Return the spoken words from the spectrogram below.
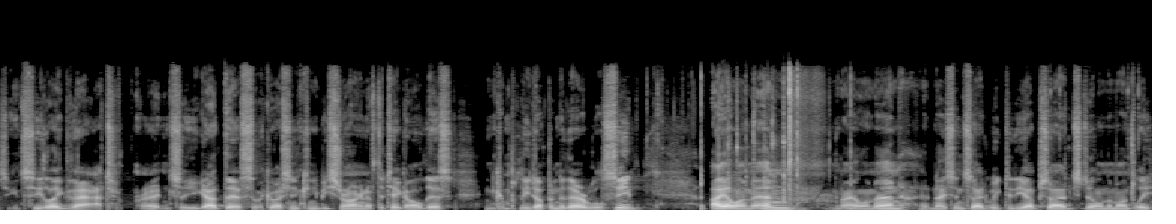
So you can see like that, right? And so you got this. So the question is, can you be strong enough to take all this and complete up into there? We'll see. ILMN, ILMN, a nice inside week to the upside, still in the monthly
